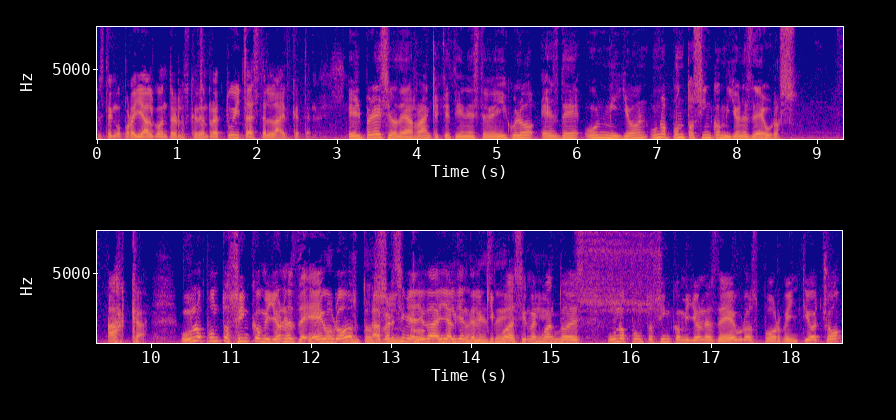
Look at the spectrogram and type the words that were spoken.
Les tengo por ahí algo entre los que den retweet a este live que tenemos. El precio de arranque que tiene este vehículo es de un millón, 1.5 millones de euros. Acá. 1.5 millones de euros. A ver si me ayuda ahí alguien del equipo a decirme cuánto es 1.5 millones de euros por 28.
